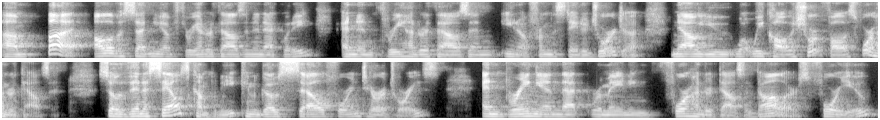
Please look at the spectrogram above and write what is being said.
Um, but all of a sudden you have 300,000 in equity and then 300,000, you know, from the state of Georgia. Now you, what we call the shortfall is 400,000. So then a sales company can go sell foreign territories and bring in that remaining $400,000 for you.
